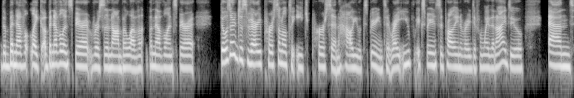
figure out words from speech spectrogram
the benevolent like a benevolent spirit versus a non-benevolent benevolent spirit those are just very personal to each person how you experience it right you experience it probably in a very different way than i do and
